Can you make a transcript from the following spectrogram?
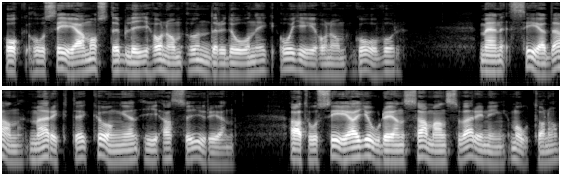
och Hosea måste bli honom underdånig och ge honom gåvor. Men sedan märkte kungen i Assyrien att Hosea gjorde en sammansvärjning mot honom.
